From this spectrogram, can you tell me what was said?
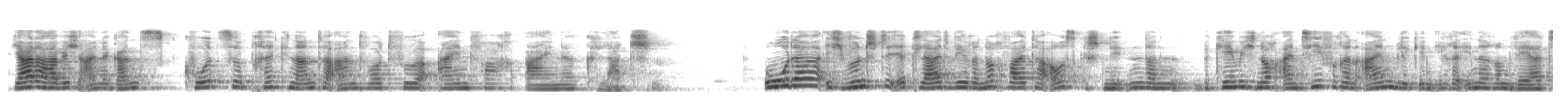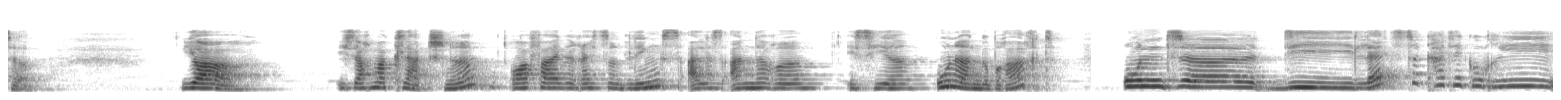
Ja, da habe ich eine ganz kurze, prägnante Antwort für einfach eine Klatschen. Oder ich wünschte, Ihr Kleid wäre noch weiter ausgeschnitten, dann bekäme ich noch einen tieferen Einblick in Ihre inneren Werte. Ja, ich sag mal Klatsch, ne? Ohrfeige rechts und links, alles andere ist hier unangebracht. Und äh, die letzte Kategorie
